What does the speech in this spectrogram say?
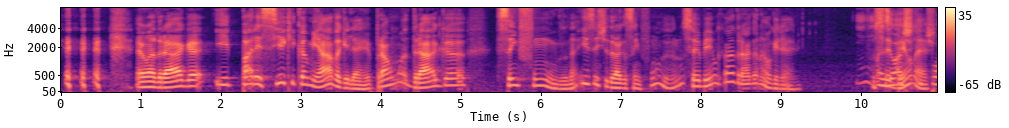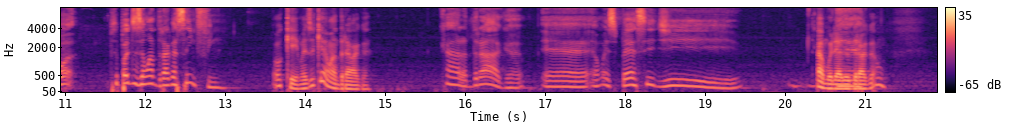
é uma draga e parecia que caminhava, Guilherme, para uma draga sem fundo, né? Existe draga sem fundo? Eu não sei bem o que é uma draga, não, Guilherme. Vou mas eu bem acho honesto. que você pode dizer uma draga sem fim. Ok, mas o que é uma draga? Cara, draga é, é uma espécie de. A mulher é, do dragão?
